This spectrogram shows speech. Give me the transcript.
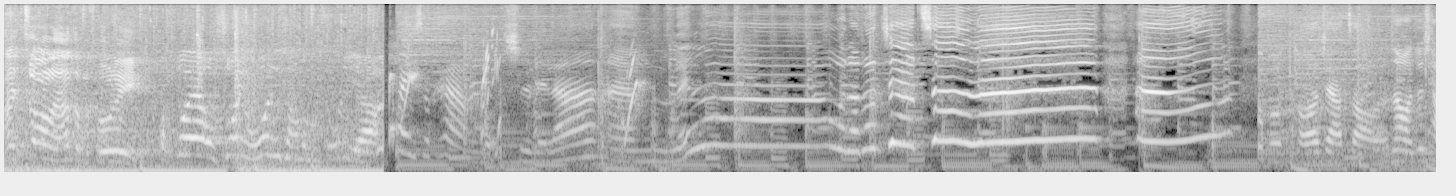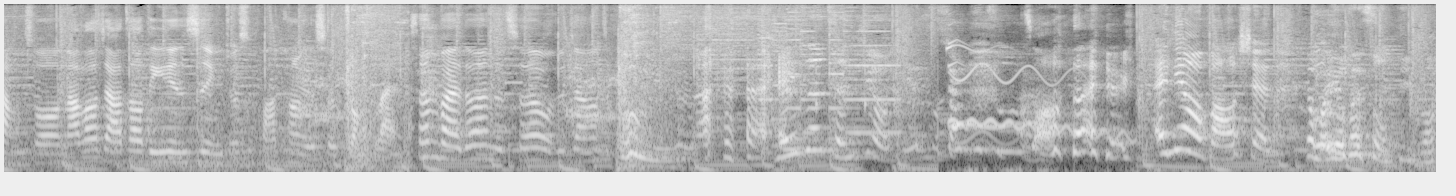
处理？那你撞了要怎么处理？哦，对啊，所以我问你想怎么处理啊？欢迎收看，我是蕾拉，I'm 蕾拉，我拿到驾照了。啊我考到驾照了，那我就想说，拿到驾照第一件事情就是把抗油车撞烂，三百多万的车，我就这样子砰就来，人生成就解锁，撞烂也。哎，你有保险哎？干嘛又在这种地方？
